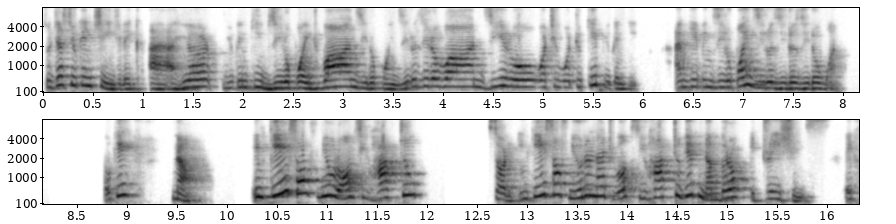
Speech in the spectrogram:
So just you can change like uh, here you can keep 0 0.1, 0 0.001, 0, what you want to keep, you can keep. I'm keeping 0 0.0001. Okay. Now, in case of neurons, you have to, sorry, in case of neural networks, you have to give number of iterations. Like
